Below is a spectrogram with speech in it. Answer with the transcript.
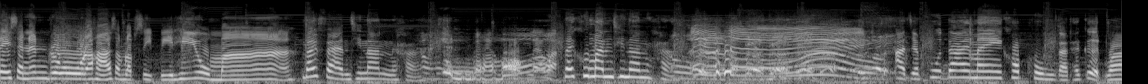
ในเซนต์แอนดรูนะคะสำหรับ 4 ปีที่อยู่มาได้แฟนที่นั่นค่ะ เห็นไหมบอกแล้วอะ ได้คู่มั่นที่นั่นค่ะอ อาจจะพูดได้ไม่ครอบคลุม แต่ถ้าเกิดว่า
